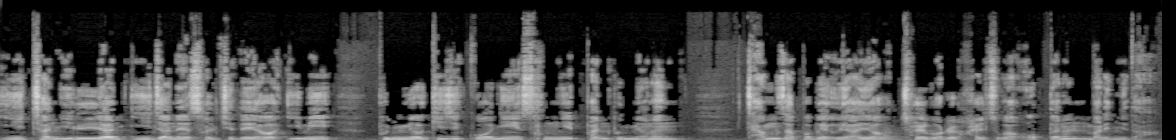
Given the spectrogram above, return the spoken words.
2001년 이전에 설치되어 이미 분묘 기지권이 성립한 분묘는 장사법에 의하여 철거를 할 수가 없다는 말입니다.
